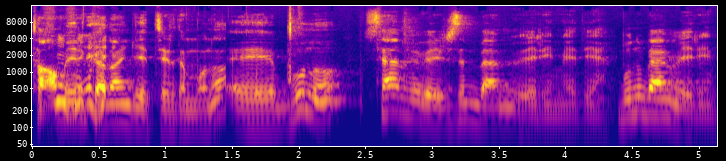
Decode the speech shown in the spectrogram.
Ta Amerika'dan getirdim bunu. Ee, bunu sen mi verirsin ben mi vereyim hediye? Bunu ben vereyim.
